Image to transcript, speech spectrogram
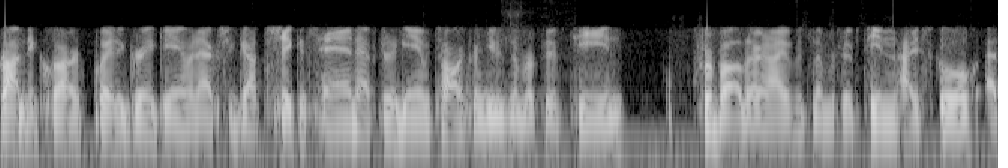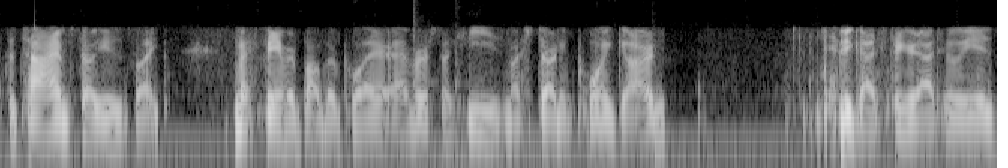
Rotnei Clarke played a great game and actually got to shake his hand after the game, talk to him. He was number 15 for Butler, and I was number 15 in high school at the time, so he was like my favorite Butler player ever. So he's my starting point guard. Have you guys figured out who he is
